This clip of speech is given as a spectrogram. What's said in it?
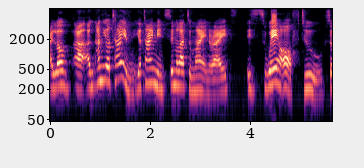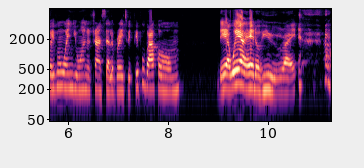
I love uh, and, and your time. Your time is similar to mine, right? It's way off too. So even when you want to try and celebrate with people back home, they are way ahead of you, right? Oh.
